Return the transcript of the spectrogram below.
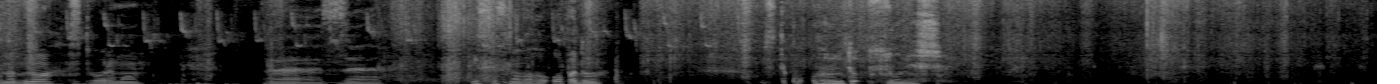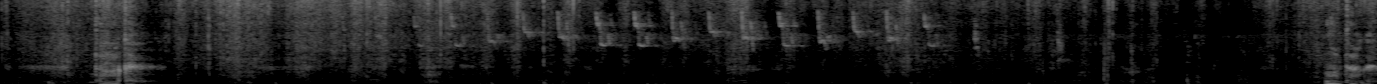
на дно створимо з із соснового опаду ось таку ґрунтосуміш. Так. Отак.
